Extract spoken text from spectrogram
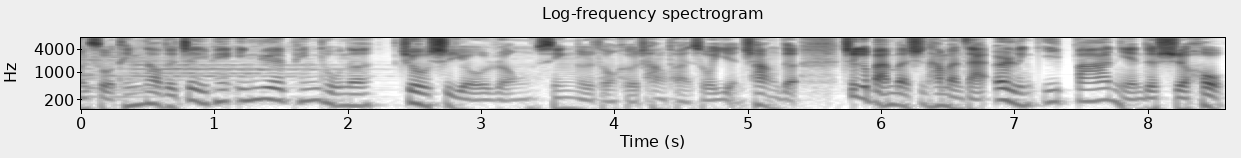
我们所听到的这一片音乐拼图呢，就是由荣星儿童合唱团所演唱的。这个版本是他们在二零一八年的时候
